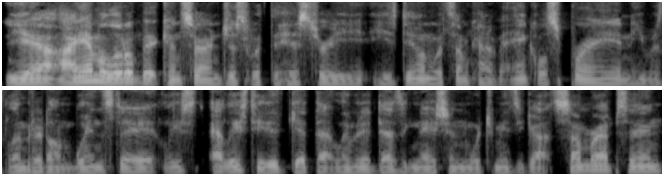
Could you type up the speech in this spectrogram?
Yeah, I am a little bit concerned just with the history. He's dealing with some kind of ankle sprain. He was limited on Wednesday. At least at least he did get that limited designation, which means he got some reps in.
